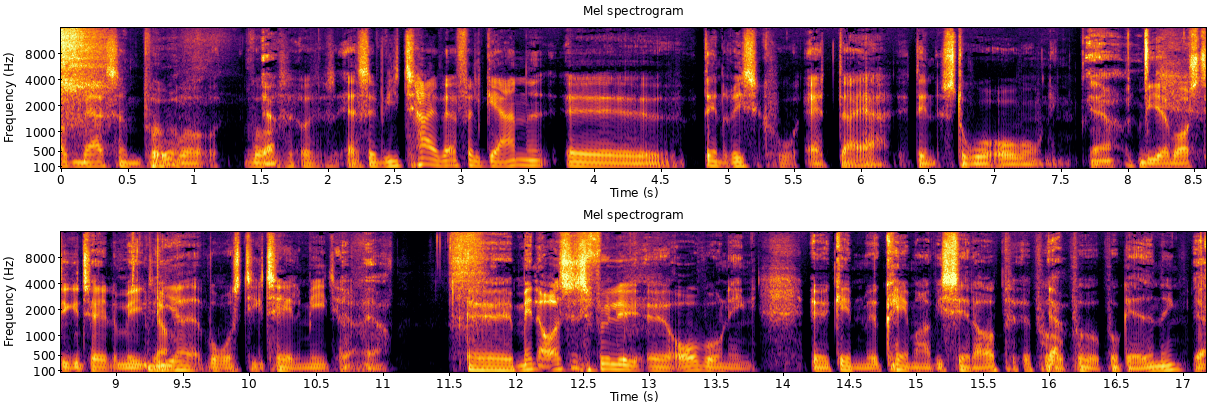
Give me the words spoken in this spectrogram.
opmærksomme på, Uh. hvor, hvor Ja. altså vi tager i hvert fald gerne øh, den risiko, at der er den store overvågning Ja, via vores digitale medier. via vores digitale medier. Ja, ja. Øh, men også selvfølgelig øh, overvågning øh, gennem kameraer, vi sætter op øh, på, ja. på, på gaden, ikke? ja.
